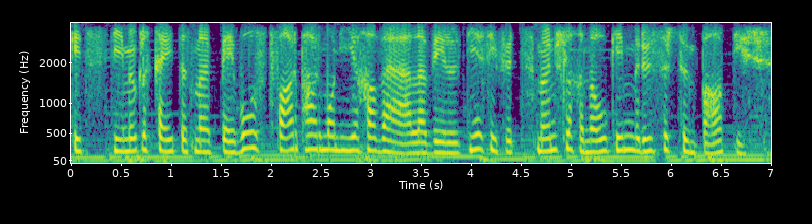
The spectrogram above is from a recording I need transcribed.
gibt es die Möglichkeit, dass man bewusst Farbharmonie kann wählen kann, weil die sind für das menschliche Auge immer äußerst sympathisch.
